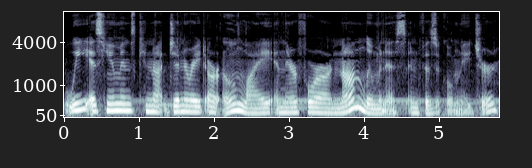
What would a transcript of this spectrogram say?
We as humans cannot generate our own light and therefore are non luminous in physical nature.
